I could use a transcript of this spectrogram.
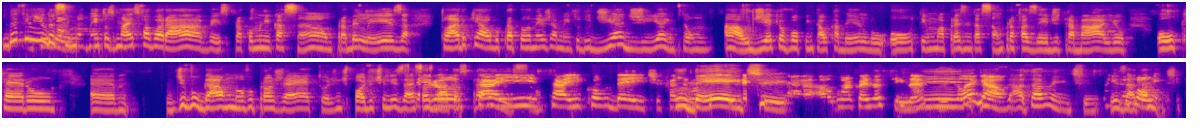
definindo assim, momentos mais favoráveis para comunicação, para beleza. Claro que é algo para planejamento do dia a dia. Então, ah, o dia que eu vou pintar o cabelo, ou tenho uma apresentação para fazer de trabalho, ou quero é, divulgar um novo projeto, a gente pode utilizar essas Quero datas para isso. Sair com o date, fazer um date, alguma coisa assim, né? Muito legal. Exatamente, Muito exatamente. Bom.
